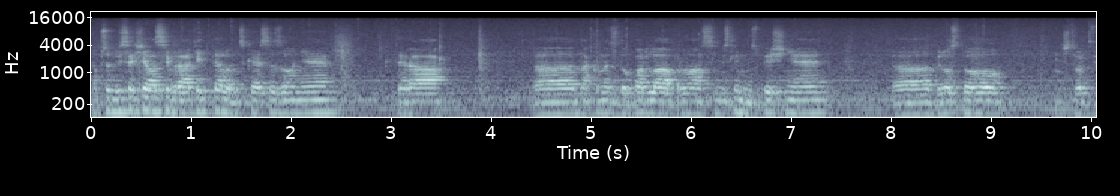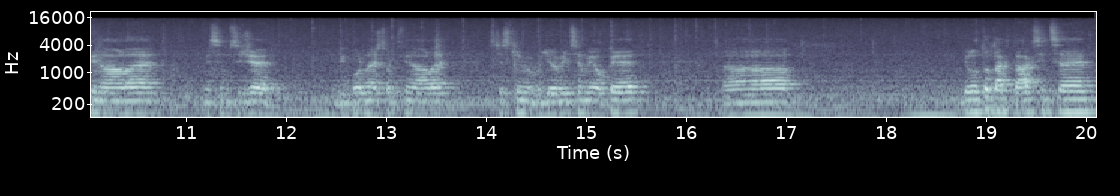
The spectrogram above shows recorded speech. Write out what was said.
Napřed bych se chtěl asi vrátit k té loňské sezóně, která nakonec dopadla pro nás, si myslím, úspěšně. Bylo z toho čtvrtfinále, myslím si, že výborné čtvrtfinále s Českými Budějovicemi opět. Bylo to tak tak, sice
